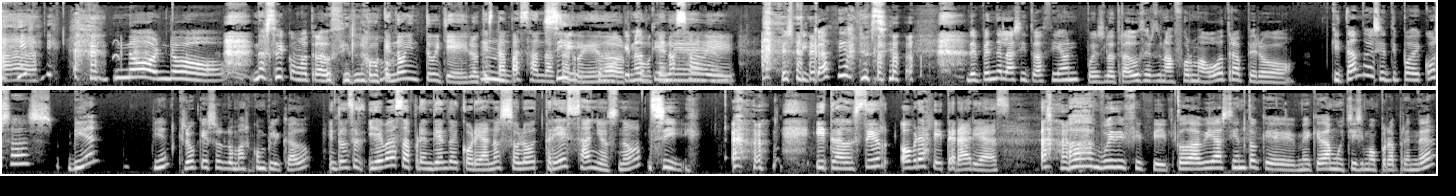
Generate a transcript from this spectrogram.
Ah. No, no, no sé cómo traducirlo. Como que no intuye lo que está mm, pasando a su alrededor, como que no, tiene que no sabe perspicacia, no sé. Depende de la situación, pues lo traduces de una forma u otra, pero quitando ese tipo de cosas, bien, bien, creo que eso es lo más complicado. Entonces, llevas aprendiendo el coreano solo tres años, ¿no? Sí. y traducir obras literarias. ah, muy difícil. Todavía siento que me queda muchísimo por aprender.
